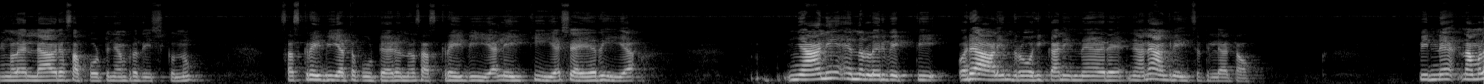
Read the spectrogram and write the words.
നിങ്ങളെല്ലാവരും സപ്പോർട്ട് ഞാൻ പ്രതീക്ഷിക്കുന്നു. സബ്സ്ക്രൈബ് ചെയ്യാത്ത കൂട്ടുകാരൊന്ന് സബ്സ്ക്രൈബ് ചെയ്യുക ലൈക്ക് ചെയ്യുക ഷെയർ ചെയ്യുക. ഞാൻ എന്നുള്ളൊരു വ്യക്തി ഒരാളെയും ദ്രോഹിക്കാൻ ഇന്നേ വരെ ഞാൻ ആഗ്രഹിച്ചിട്ടില്ല കേട്ടോ. പിന്നെ നമ്മൾ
